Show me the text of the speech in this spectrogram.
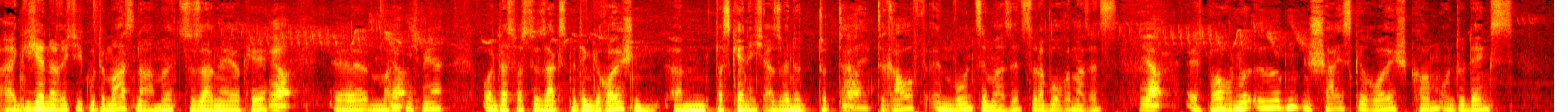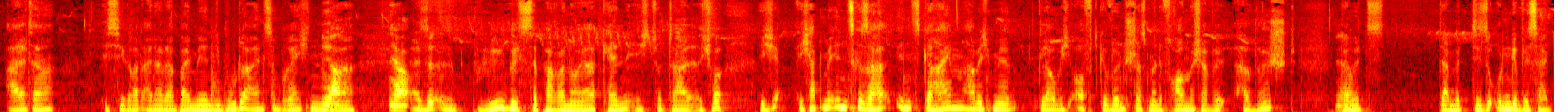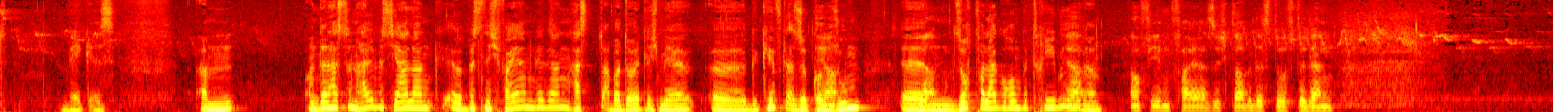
eigentlich ja eine richtig gute Maßnahme, zu sagen, hey, okay, ja. äh, mache ja. ich nicht mehr. Und das, was du sagst mit den Geräuschen, ähm, das kenne ich. Also wenn du total ja. drauf im Wohnzimmer sitzt oder wo auch immer sitzt, ja. es braucht nur irgendein scheiß Geräusch kommen und du denkst, Alter, ist hier gerade einer dabei, mir in die Bude einzubrechen? Ja. Oder, ja. Also übelste Paranoia kenne ich total. Ich, ich, ich habe mir insgeheim, habe ich mir, glaube ich, oft gewünscht, dass meine Frau mich erwischt, ja. damit, damit diese Ungewissheit weg ist. Ähm, und dann hast du ein halbes Jahr lang, äh, bist nicht feiern gegangen, hast aber deutlich mehr äh, gekifft, also Konsum, ja. Ähm, ja. Suchtverlagerung betrieben, ja, oder? Auf jeden Fall. Also ich glaube, das dürfte dann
